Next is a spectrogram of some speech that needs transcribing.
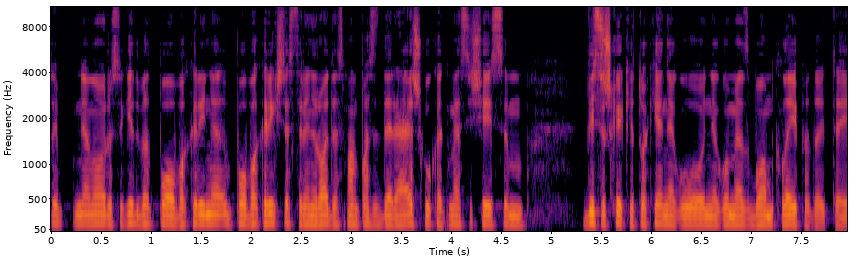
taip nenoriu sakyti, bet po, vakarinė, po vakarykštės treniruotės man pasidarė aišku, kad mes išeisim visiškai kitokie, negu, negu mes buvom klaipėdai. Tai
